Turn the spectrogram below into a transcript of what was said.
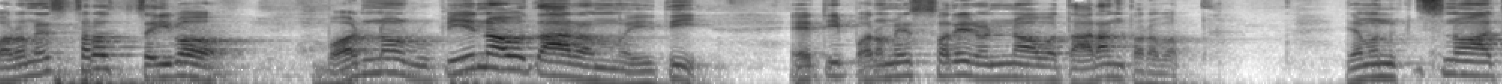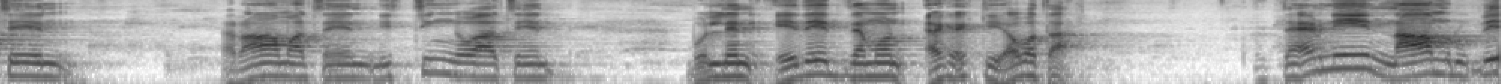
পরমেশ্বর শৈব বর্ণরূপেণ অবতারম ইতি। এটি পরমেশ্বরের অন্য অবতারান্তরবৎ যেমন কৃষ্ণ আছেন, রাম আছেন নিশ্চিঙ্গ আছেন বললেন, এদের যেমন এক একটি অবতার, তেমনি নাম রূপে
